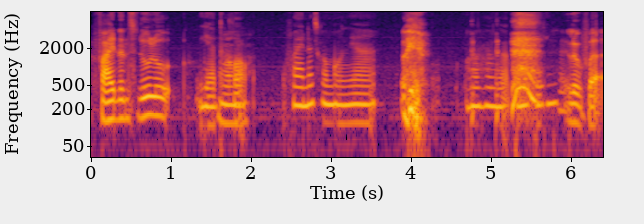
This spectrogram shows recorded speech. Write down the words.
Finance dulu. Iya kok finance ngomongnya Oh iya, hal-hal penting. lupa.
